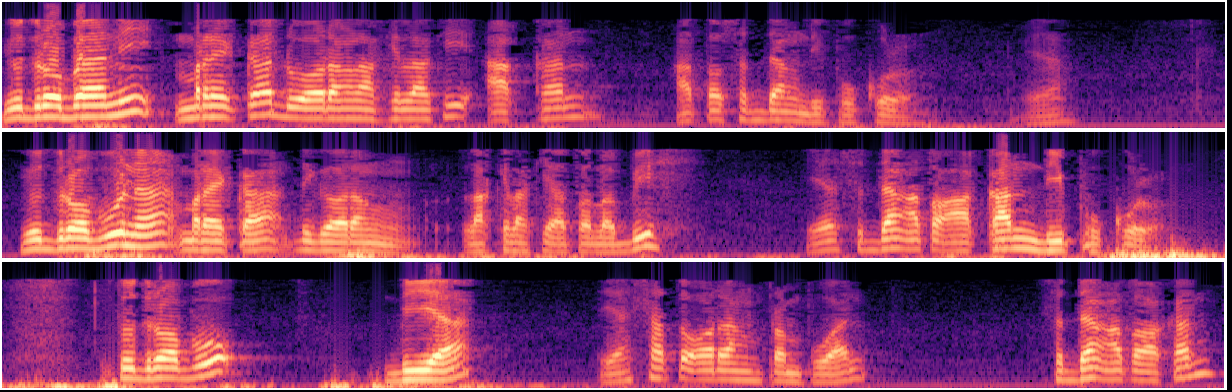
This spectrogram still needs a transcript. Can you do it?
Yudrobani mereka dua orang laki-laki akan atau sedang dipukul ya. Yudrobuna mereka tiga orang laki-laki atau lebih ya sedang atau akan dipukul. Tudrobu dia ya satu orang perempuan sedang atau akan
